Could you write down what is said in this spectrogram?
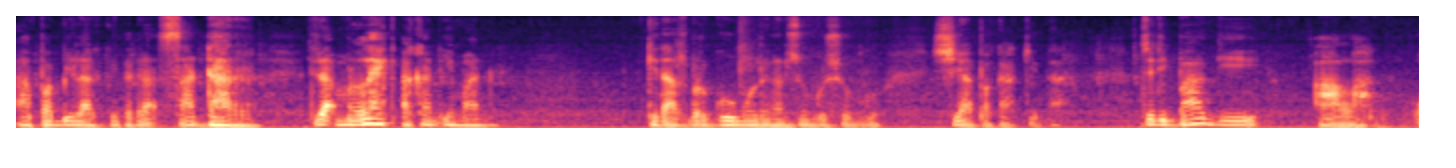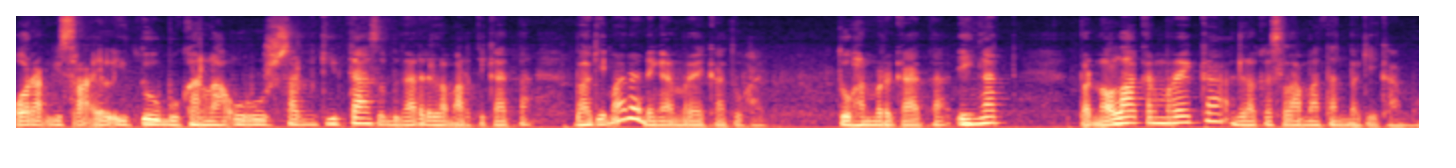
apabila kita tidak sadar, tidak melek akan iman. Kita harus bergumul dengan sungguh-sungguh siapakah kita. Jadi bagi Allah. Orang Israel itu bukanlah urusan kita sebenarnya dalam arti kata bagaimana dengan mereka Tuhan. Tuhan berkata, ingat penolakan mereka adalah keselamatan bagi kamu.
